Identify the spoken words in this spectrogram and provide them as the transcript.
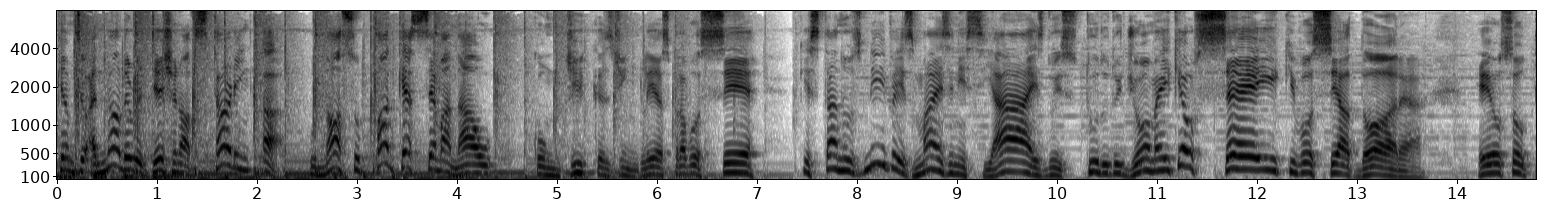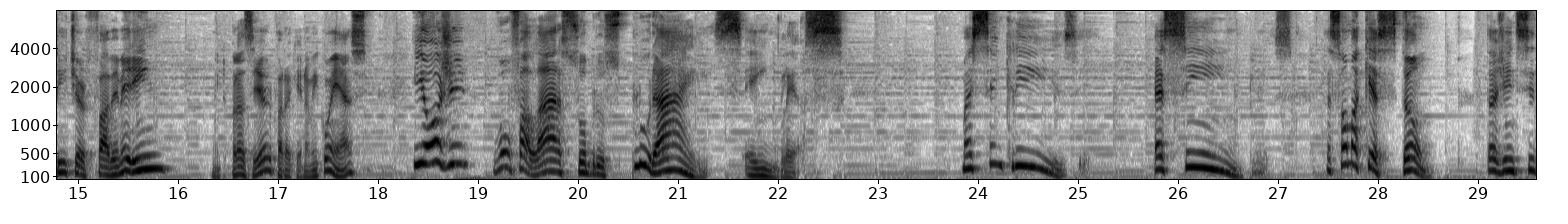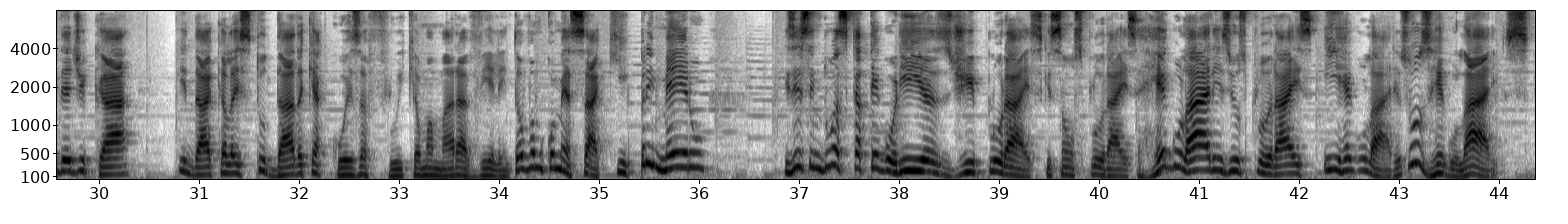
welcome to another edition of Starting Up, o nosso podcast semanal com dicas de inglês para você que está nos níveis mais iniciais do estudo do idioma e que eu sei que você adora. Eu sou o teacher Fábio Merim, muito prazer para quem não me conhece, e hoje vou falar sobre os plurais em inglês. Mas sem crise. É simples. É só uma questão da gente se dedicar e dar aquela estudada que a coisa flui, que é uma maravilha. Então vamos começar aqui. Primeiro, existem duas categorias de plurais, que são os plurais regulares e os plurais irregulares. Os regulares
